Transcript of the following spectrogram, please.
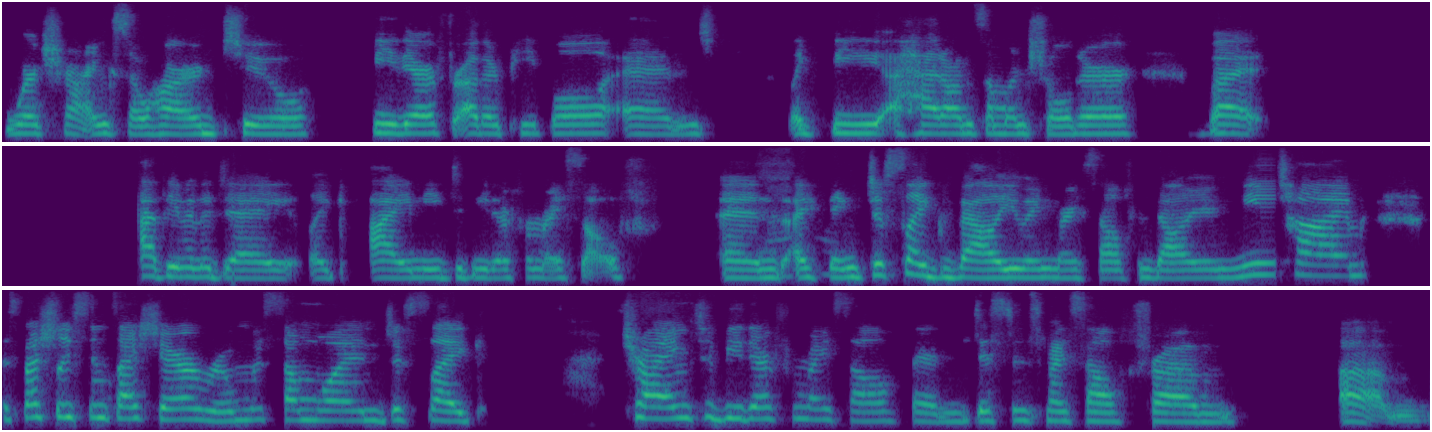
we're trying so hard to be there for other people and like be a head on someone's shoulder. But at the end of the day like i need to be there for myself. And i think just like valuing myself and valuing me time especially since i share a room with someone just like trying to be there for myself and distance myself from um,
